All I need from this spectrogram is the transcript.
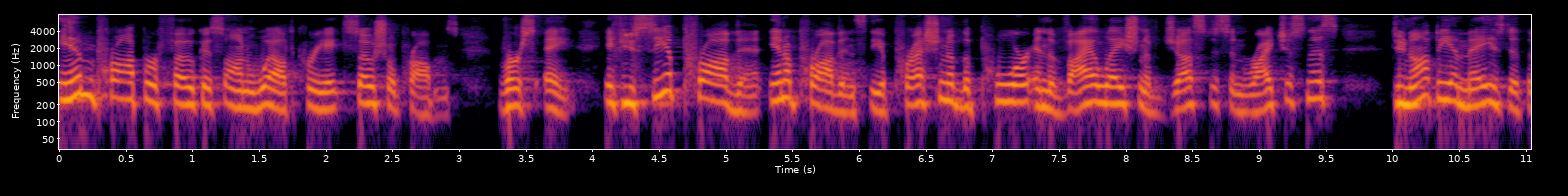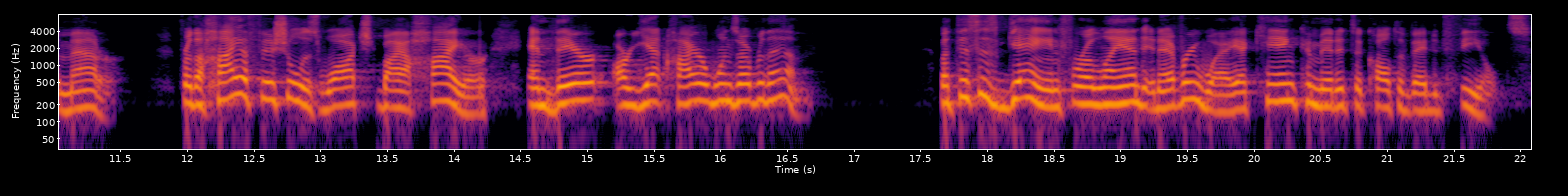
improper focus on wealth creates social problems. Verse 8 If you see a province, in a province the oppression of the poor and the violation of justice and righteousness, do not be amazed at the matter. For the high official is watched by a higher, and there are yet higher ones over them. But this is gain for a land in every way, a king committed to cultivated fields.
